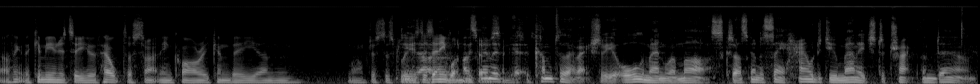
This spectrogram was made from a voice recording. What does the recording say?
I think the community who have helped us throughout the inquiry can be um, well, just as pleased yeah, as anyone. I was going to come to that actually. All the men were masked. I was going to say, how did you manage to track them down?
